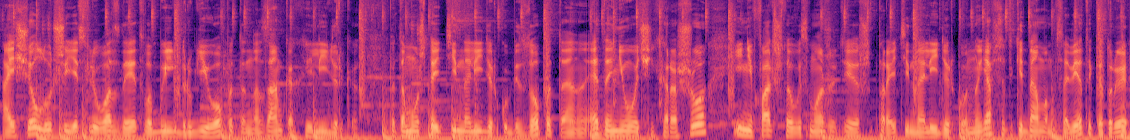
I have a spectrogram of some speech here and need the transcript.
А еще лучше, если у вас до этого были другие опыты на замках и лидерках. Потому что идти на лидерку без опыта, это не очень хорошо, и не факт, что вы сможете пройти на лидерку. Но я все-таки дам вам совет советы, которые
